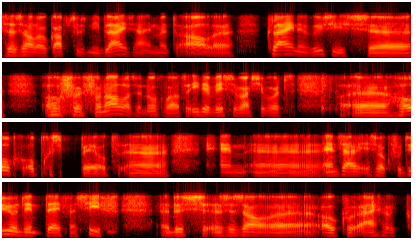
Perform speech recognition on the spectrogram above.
ze zal ook absoluut niet blij zijn met alle kleine ruzies uh, over van alles en nog wat. Ieder wisselwasje wordt uh, hoog opgespeeld. Uh, en, en zij is ook voortdurend in het defensief. dus ze zal ook eigenlijk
